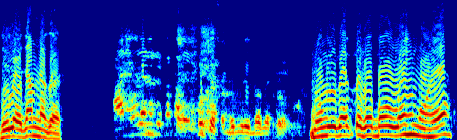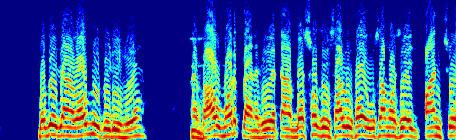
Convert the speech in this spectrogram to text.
જિલ્લો જામનગર શું કહેશો ડુંગળી બાબતે? ડુંગળી બાબતે તો બહુ વહેમું છે બબે જાણ વાવવી પડી છે અને ભાવ મળતા નથી એટલે બસો થી ચાલુ થાય ઉસામાં છે પાંચસો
